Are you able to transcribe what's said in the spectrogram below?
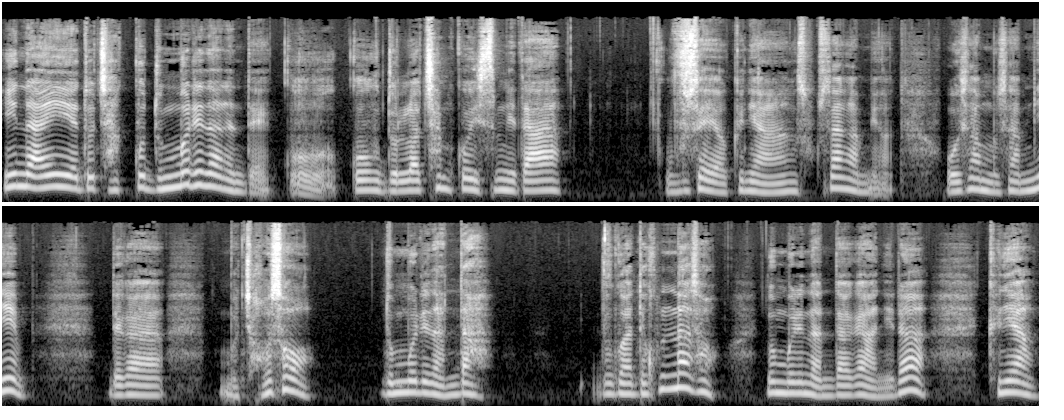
이 나이에도 자꾸 눈물이 나는데 꾹꾹 눌러 참고 있습니다. 우세요. 그냥 속상하면. 5353님, 내가 뭐 져서 눈물이 난다. 누구한테 혼나서 눈물이 난다가 아니라 그냥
